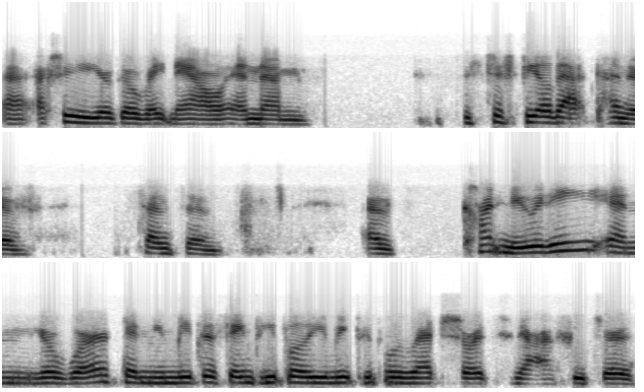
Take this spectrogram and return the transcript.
uh, actually a year ago right now. And um, just to feel that kind of sense of of continuity in your work and you meet the same people you meet people who had shorts who now have features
